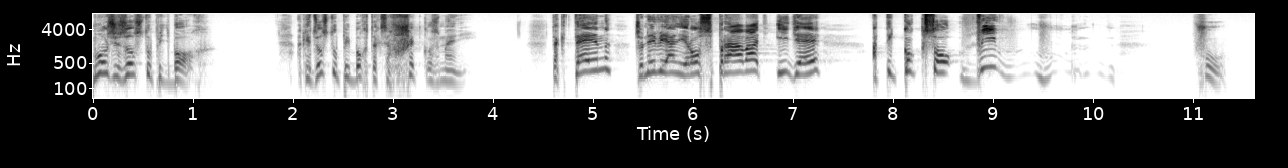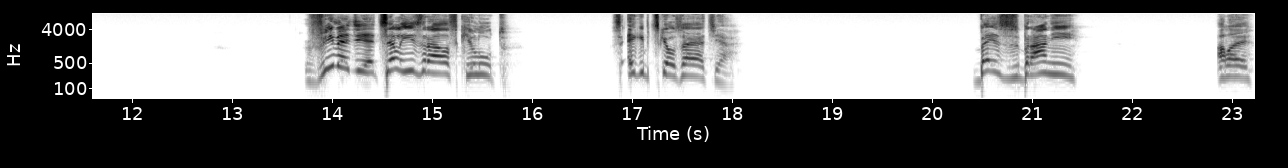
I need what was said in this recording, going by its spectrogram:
môže zostúpiť Boh. A keď zostúpi Boh, tak sa všetko zmení tak ten, čo nevie ani rozprávať, ide a ty kokso vy... Fú. Vyvedie celý izraelský ľud z egyptského zajatia. Bez zbraní, ale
